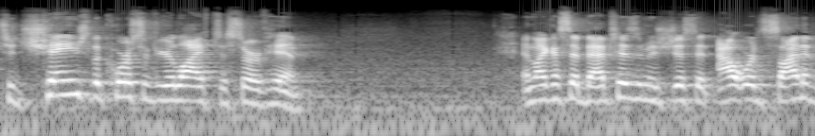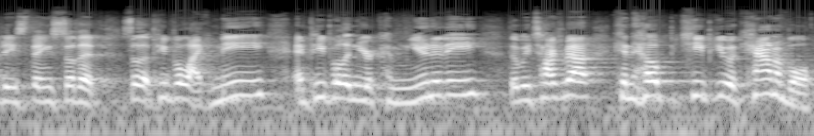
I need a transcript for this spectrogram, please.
to change the course of your life to serve Him. And like I said, baptism is just an outward sign of these things so that, so that people like me and people in your community that we talked about can help keep you accountable.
